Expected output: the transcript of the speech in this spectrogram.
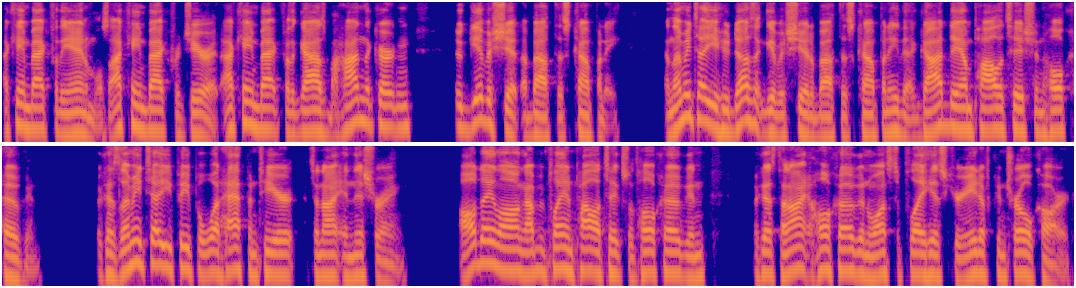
I came back for the animals. I came back for Jarrett. I came back for the guys behind the curtain who give a shit about this company. And let me tell you who doesn't give a shit about this company, that goddamn politician Hulk Hogan. Because let me tell you people what happened here tonight in this ring. All day long, I've been playing politics with Hulk Hogan because tonight Hulk Hogan wants to play his creative control card.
